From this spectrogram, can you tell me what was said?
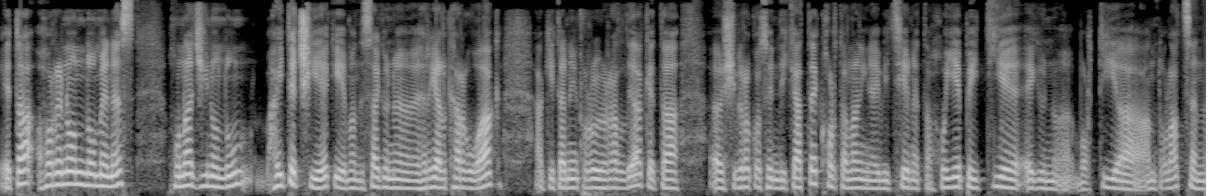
eta horren ondo menez, hona ondun, haite txiek, eman dezagun uh, herrial kargoak, akitanik ruraldeak, eta uh, Sibiroko sindikatek, hortan lan inabitzien, eta hoie peitie egun bortia antolatzen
